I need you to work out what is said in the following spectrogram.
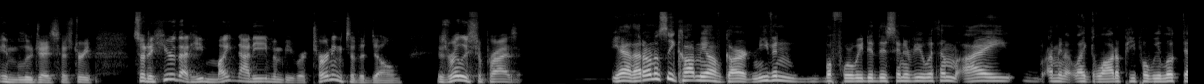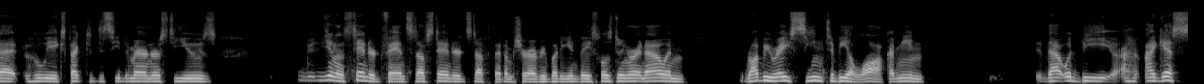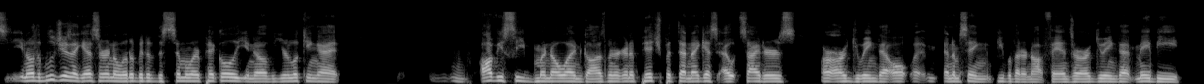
in Blue Jays history. So to hear that he might not even be returning to the dome is really surprising yeah, that honestly caught me off guard. And even before we did this interview with him, I, I mean, like a lot of people, we looked at who we expected to see the Mariners to use, you know, standard fan stuff, standard stuff that I'm sure everybody in baseball is doing right now. And Robbie Ray seemed to be a lock. I mean, that would be, I guess, you know, the Blue Jays, I guess, are in a little bit of the similar pickle. You know, you're looking at obviously Manoah and Gausman are going to pitch, but then I guess outsiders are arguing that all, and I'm saying people that are not fans are arguing that maybe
